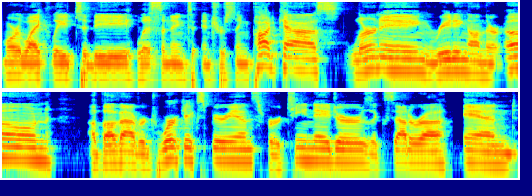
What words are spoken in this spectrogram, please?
more likely to be listening to interesting podcasts learning reading on their own above average work experience for teenagers, etc. And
